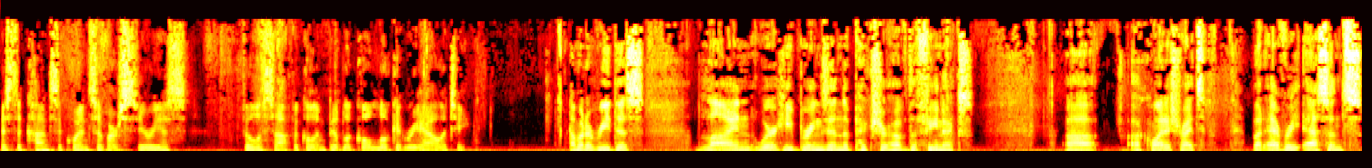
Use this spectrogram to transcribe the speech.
as the consequence of our serious philosophical and biblical look at reality. I'm going to read this line where he brings in the picture of the phoenix. Uh, Aquinas writes, but every essence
